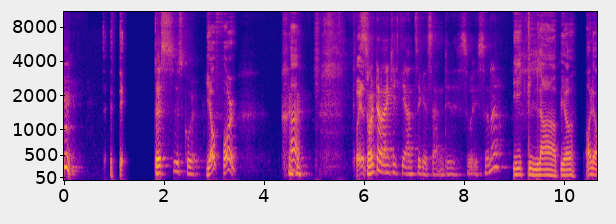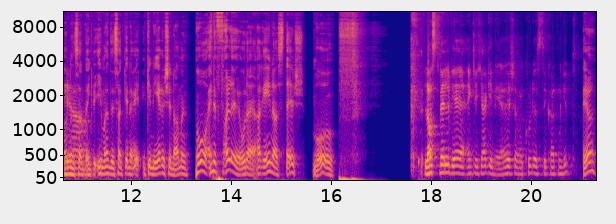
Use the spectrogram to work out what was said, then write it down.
Hm. Das ist cool. Ja, voll. Ah. Sollte aber eigentlich die einzige sein, die so ist, oder? Ich glaube, ja. Alle anderen Ja. sind eigentlich, ich meine, das sind gener generische Namen. Oh, eine Falle oder Arena, Stash. Wow. Lost Well wäre ja eigentlich auch generisch, aber cool, dass es die Karten gibt. Ja,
